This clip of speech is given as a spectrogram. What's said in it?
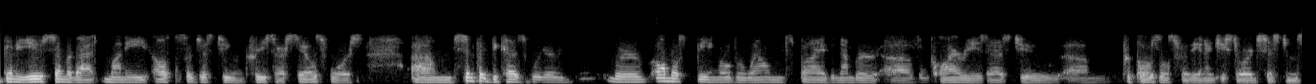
going to use some of that money also just to increase our sales force, um, simply because we're we're almost being overwhelmed by the number of inquiries as to um, proposals for the energy storage systems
